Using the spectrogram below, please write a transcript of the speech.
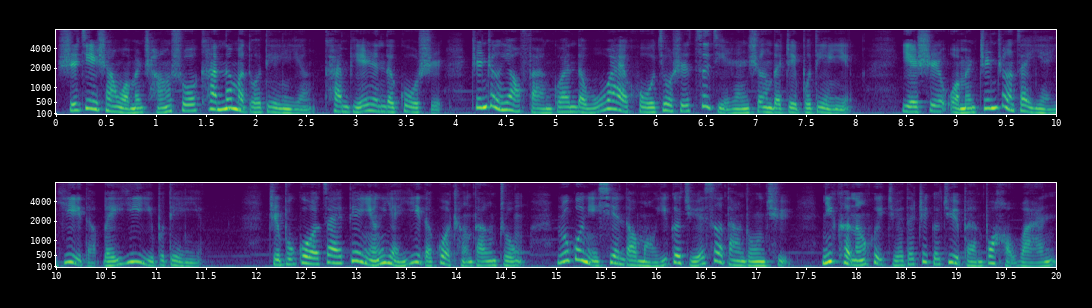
实际上，我们常说看那么多电影，看别人的故事，真正要反观的，无外乎就是自己人生的这部电影。也是我们真正在演绎的唯一一部电影，只不过在电影演绎的过程当中，如果你陷到某一个角色当中去，你可能会觉得这个剧本不好玩，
